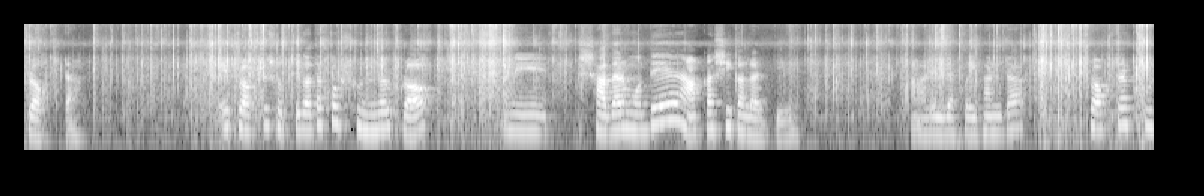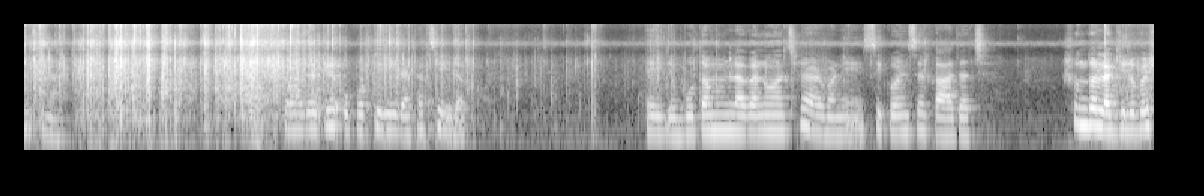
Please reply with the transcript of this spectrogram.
ফ্রকটা এই ফ্রকটা সত্যি কথা খুব সুন্দর ফ্রক মানে সাদার মধ্যে আকাশি কালার দিয়ে। আর এই দেখো এখানটা ফ্রকটা খুলছি না। তোমাদেরকে উপর থেকেই দেখাচ্ছি, এই দেখো। এই যে বোতাম লাগানো আছে আর মানে সিকোয়েন্সের কাজ আছে। সুন্দর লাগছিল, বেশ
